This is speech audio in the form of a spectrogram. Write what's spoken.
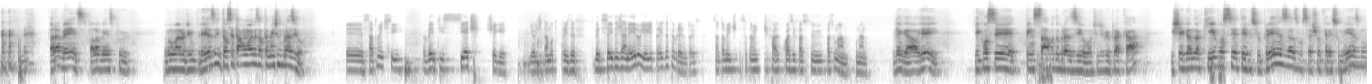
parabéns, parabéns por, por um ano de empresa. Então você está um ano exatamente no Brasil. Eh, Exatamente, sim. 27 cheguei. E hoje estamos 3 de, 26 de janeiro e hoje é 3 de fevereiro. Então, exatamente, exatamente fa- quase faz, faz um ano. Um ano. Legal. E aí? O que, que você pensava do Brasil antes de vir para cá? E chegando aqui, você teve surpresas? Você achou que era isso mesmo?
